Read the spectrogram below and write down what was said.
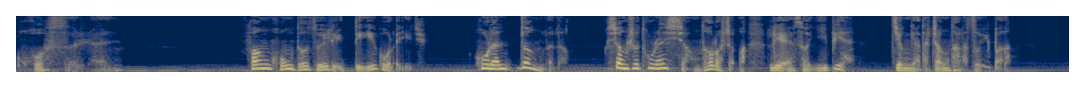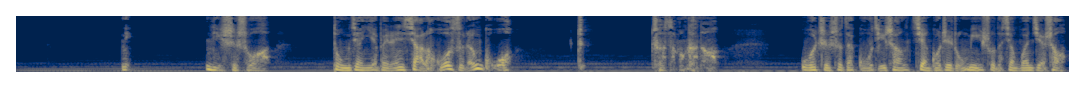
活死人。方洪德嘴里嘀咕了一句，忽然愣了愣，像是突然想到了什么，脸色一变，惊讶的睁大了嘴巴：“你，你是说，董建业被人下了活死人蛊？这，这怎么可能？”我只是在古籍上见过这种秘术的相关介绍，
